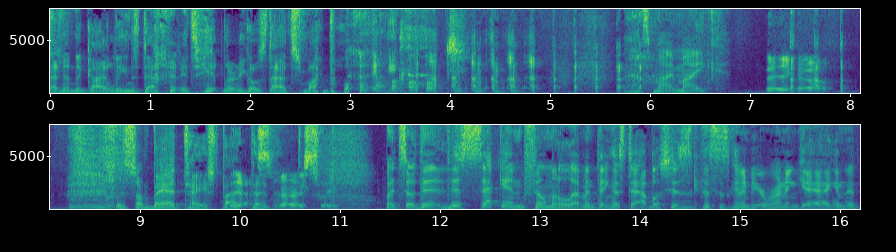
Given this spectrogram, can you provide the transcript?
And then the guy leans down and it's Hitler and he goes, That's my boy. That's my mic. there you go. With some bad taste back yes, then. very sweet. But so the, this second film at eleven thing establishes that this is going to be a running gag, and it,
